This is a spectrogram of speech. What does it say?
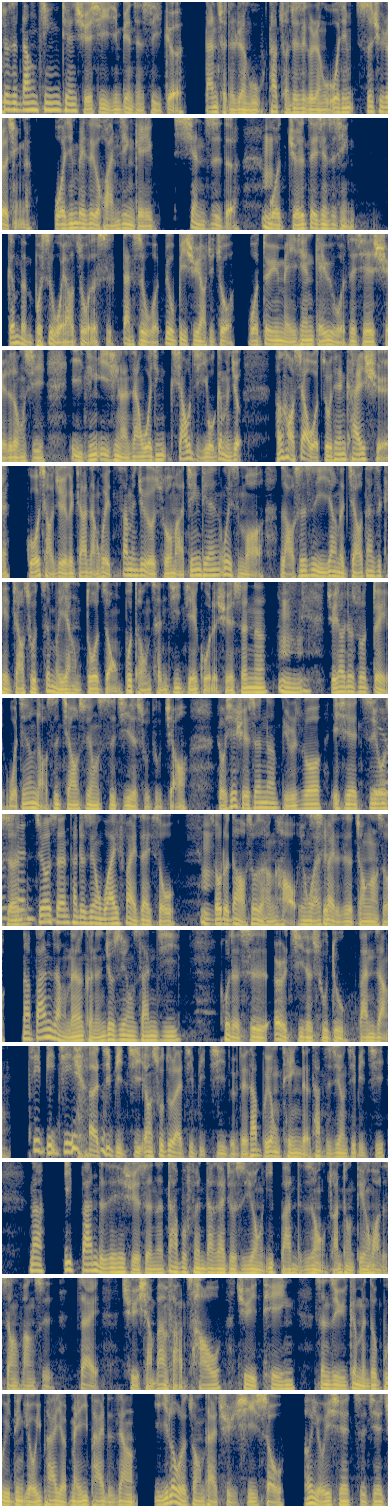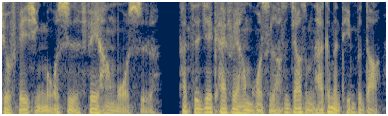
就是当今天学习已经变成是一个单纯的任务，它纯粹是个任务，我已经失去热情了，我已经被这个环境给限制的，我觉得这件事情。根本不是我要做的事，但是我又必须要去做。我对于每一天给予我这些学的东西，已经意兴阑珊，我已经消极，我根本就很好笑。我昨天开学，国小就有个家长会，上面就有说嘛，今天为什么老师是一样的教，但是可以教出这么样多种不同成绩结果的学生呢？嗯，学校就说，对我今天老师教是用四 G 的速度教，有些学生呢，比如说一些自优生，自优生他就是用 WiFi 在收，收得到，收得很好，用 WiFi 的这个状况收。那班长呢？可能就是用三 G 或者是二 G 的速度，班长记笔记，呃，记笔记 用速度来记笔记，对不对？他不用听的，他直接用记笔记。那一般的这些学生呢，大部分大概就是用一般的这种传统电话的这种方式，在去想办法抄、去听，甚至于根本都不一定有一拍有每一拍的这样遗漏的状态去吸收，而有一些直接就飞行模式、飞行模式了，他直接开飞行模式，老师教什么他根本听不到。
